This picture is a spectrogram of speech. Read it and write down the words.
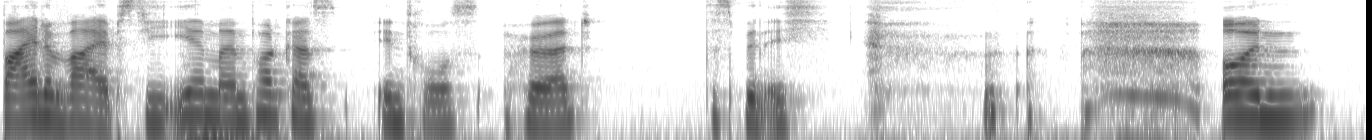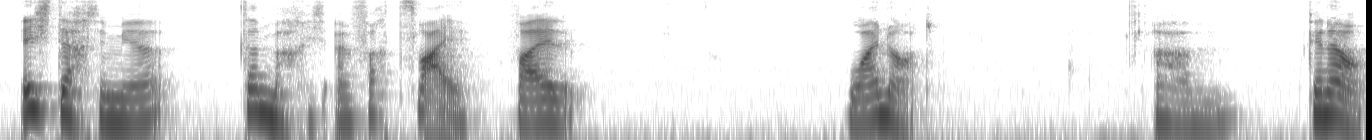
Beide Vibes, die ihr in meinem Podcast-Intros hört, das bin ich. und ich dachte mir, dann mache ich einfach zwei, weil why not? Ähm, genau.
